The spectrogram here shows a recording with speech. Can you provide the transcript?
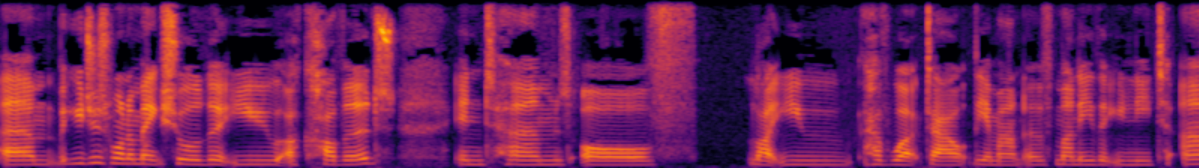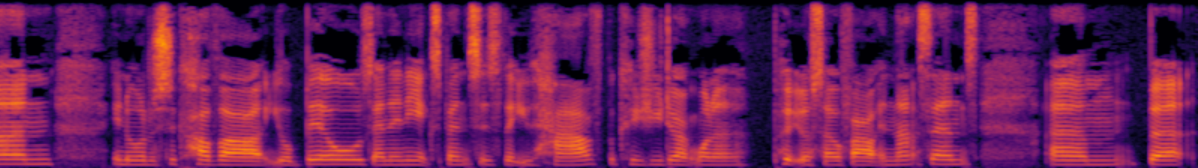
Um, but you just want to make sure that you are covered in terms of like you have worked out the amount of money that you need to earn in order to cover your bills and any expenses that you have because you don't want to put yourself out in that sense. Um, but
